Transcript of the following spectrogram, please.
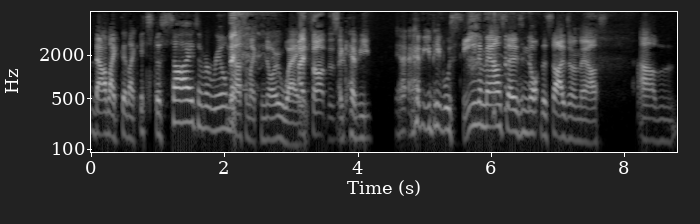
they're like they're like it's the size of a real mouse. I'm like, no way. I thought this. Like, have you have you people seen a mouse that is not the size of a mouse? Um,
